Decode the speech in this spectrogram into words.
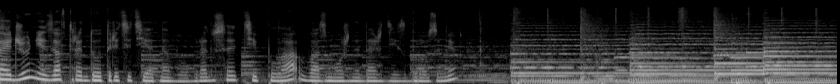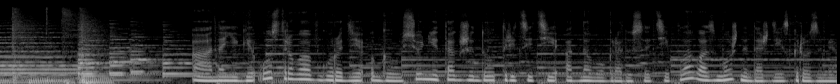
Тайджуне завтра до 31 градуса тепла, возможны дожди с грозами. А на юге острова, в городе Гаусюни, также до 31 градуса тепла, возможны дожди с грозами.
